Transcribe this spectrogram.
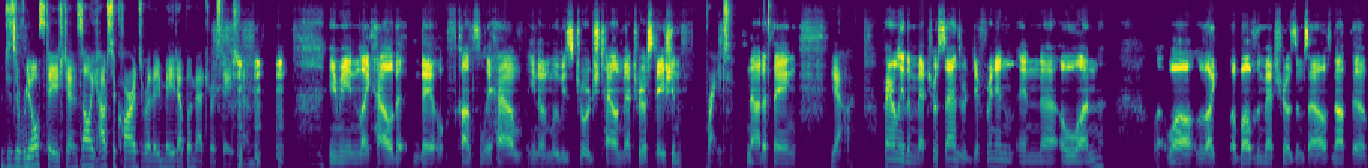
which is a real station. It's not like House of Cards where they made up a metro station. you mean like how the, they constantly have, you know, in movies Georgetown Metro Station? right. Not a thing. Yeah. Apparently, the metro signs were different in in uh, 01. Well, like above the metros themselves, not the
